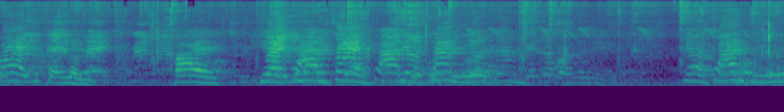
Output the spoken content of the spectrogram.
ป้ายยี่ใส่หล่นป้ายเที่ยวชาติเที่ยวชาติเที่ยวชาติเที่ยวชาติถือ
